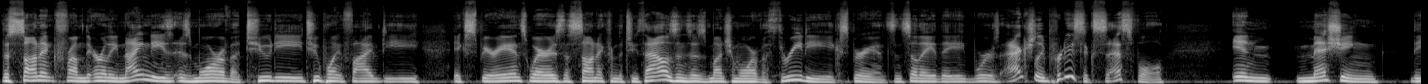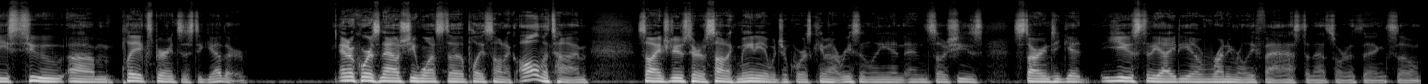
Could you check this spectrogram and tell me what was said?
the Sonic from the early 90s is more of a 2D, 2.5D experience, whereas the Sonic from the 2000s is much more of a 3D experience. And so they they were actually pretty successful in meshing these two um, play experiences together. And of course, now she wants to play Sonic all the time. So I introduced her to Sonic Mania, which of course came out recently, and and so she's starting to get used to the idea of running really fast and that sort of thing. So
